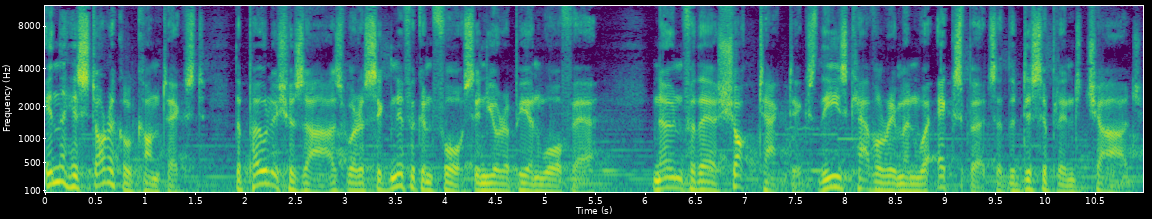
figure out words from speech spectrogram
In the historical context, the Polish Hussars were a significant force in European warfare. Known for their shock tactics, these cavalrymen were experts at the disciplined charge.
